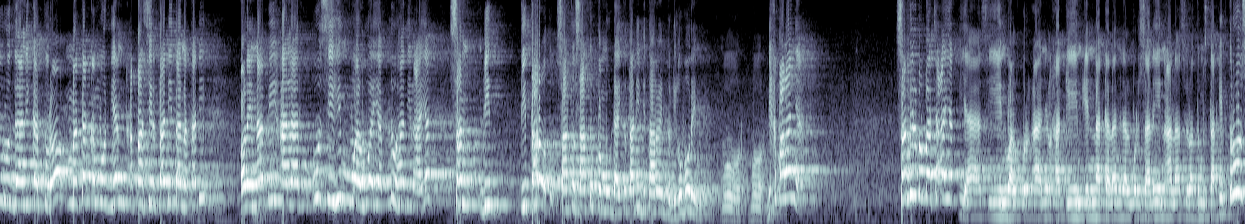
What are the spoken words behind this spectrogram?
turu dzalika maka kemudian pasir tadi tanah tadi oleh Nabi ala ru'usihim wa huwa yatlu hadil ayat sam, di, ditaruh tuh satu-satu pemuda itu tadi ditaruhin tuh diuburin bur bur di kepalanya. Sambil membaca ayat Yasin wal Qur'anil Hakim innaka laminal mursalin ala siratal mustaqim. Terus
